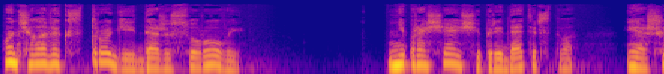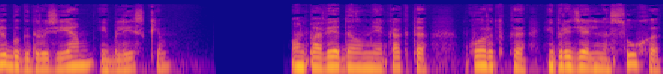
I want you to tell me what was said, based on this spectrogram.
Он человек строгий, даже суровый, не прощающий предательства и ошибок друзьям и близким. Он поведал мне как-то коротко и предельно сухо,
